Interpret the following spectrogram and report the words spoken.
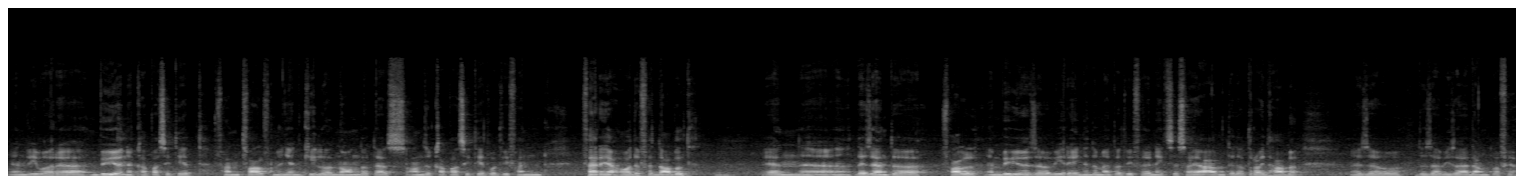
Und wir waren Bühne, eine Kapazität von 12 Millionen Kilo non, das ist unsere Kapazität, die wir von vorher haben, verdoppelt. En uh, det är inte fall en by, så vi räknar med att vi för nästa jaar dat eruit haben. Also, das habe ich sehr dankbar für.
